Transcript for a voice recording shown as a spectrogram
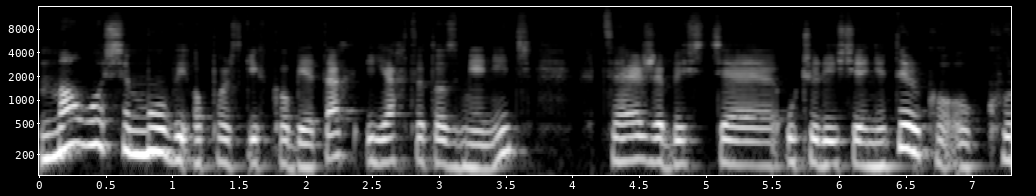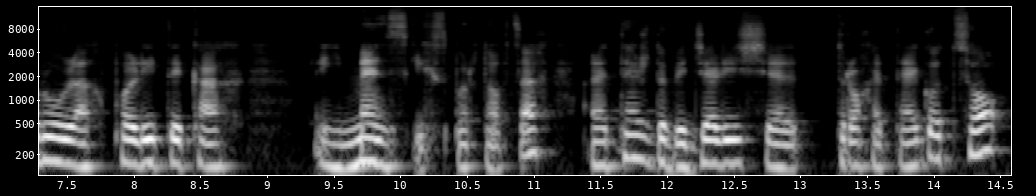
mało się mówi o polskich kobietach i ja chcę to zmienić. Chcę, żebyście uczyli się nie tylko o królach, politykach i męskich sportowcach, ale też dowiedzieli się trochę tego, co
